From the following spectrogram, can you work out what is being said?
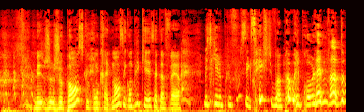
mais je, je pense que concrètement, c'est compliqué cette affaire. Mais ce qui est le plus fou, c'est que Safe, tu vois pas où est le problème, pardon.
